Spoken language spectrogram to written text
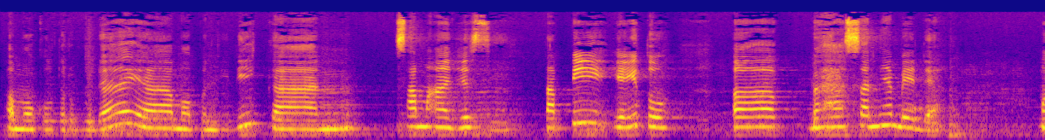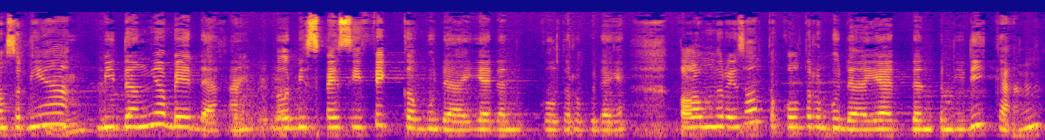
eh, mau kultur budaya mau pendidikan sama aja sih. Tapi ya itu eh, bahasannya beda. Maksudnya bidangnya beda kan? Lebih spesifik ke budaya dan kultur budaya. Kalau menurut Nisa untuk kultur budaya dan pendidikan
